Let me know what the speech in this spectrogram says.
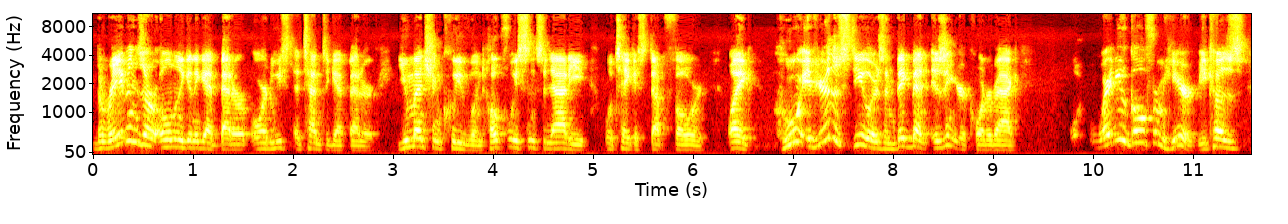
The Ravens are only going to get better, or at least attempt to get better. You mentioned Cleveland. Hopefully, Cincinnati will take a step forward. Like, who if you're the Steelers and Big Ben isn't your quarterback, where do you go from here? Because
